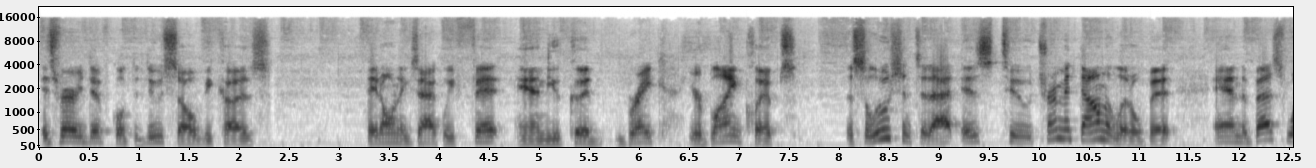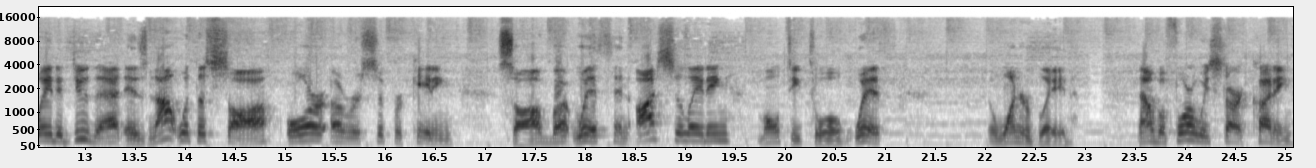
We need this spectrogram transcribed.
It's very difficult to do so because they don't exactly fit and you could break your blind clips. The solution to that is to trim it down a little bit and the best way to do that is not with a saw or a reciprocating saw but with an oscillating multi-tool with the WonderBlade. Now before we start cutting,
